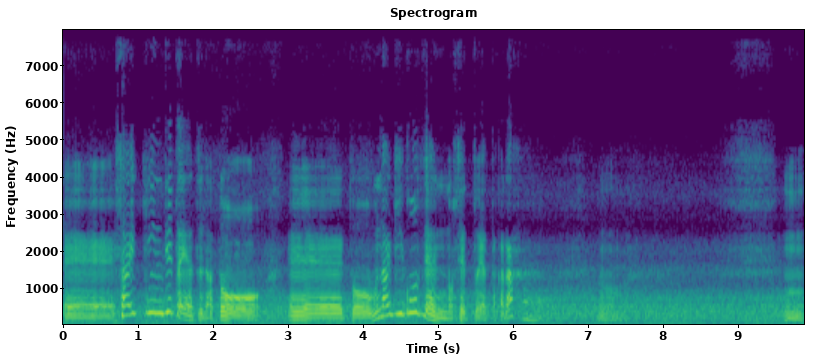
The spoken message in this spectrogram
えー最近出たやつだと、えっ、と、うなぎ御膳のセットやったかな。うん。うん。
